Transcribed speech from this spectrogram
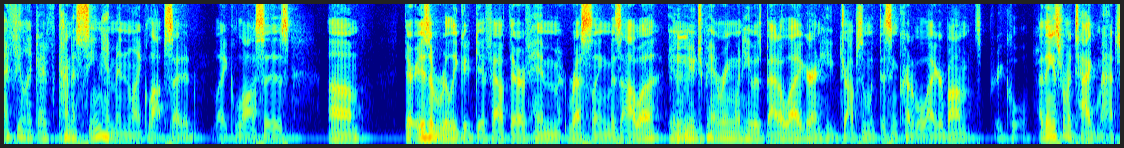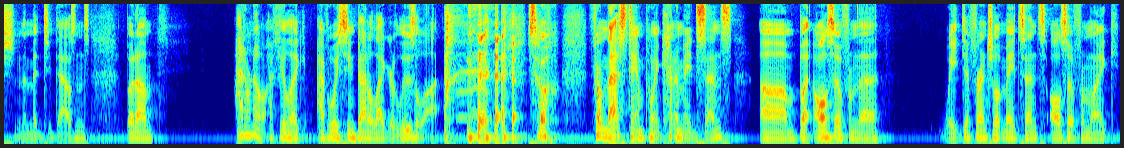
I feel like I've kind of seen him in like lopsided like losses. Um, there is a really good gif out there of him wrestling Misawa in a New Japan ring when he was Battle Liger, and he drops him with this incredible Liger bomb. It's pretty cool. I think it's from a tag match in the mid two thousands, but um, I don't know. I feel like I've always seen Battle Liger lose a lot. so from that standpoint, kind of made sense. Um, but also from the weight differential, it made sense. Also from like,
